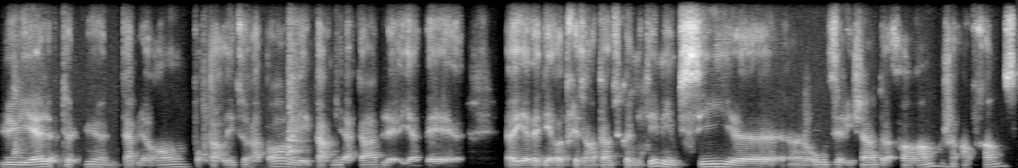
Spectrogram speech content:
l'UIL a tenu une table ronde pour parler du rapport et parmi la table, il y avait, il y avait des représentants du comité, mais aussi un haut dirigeant de Orange en France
